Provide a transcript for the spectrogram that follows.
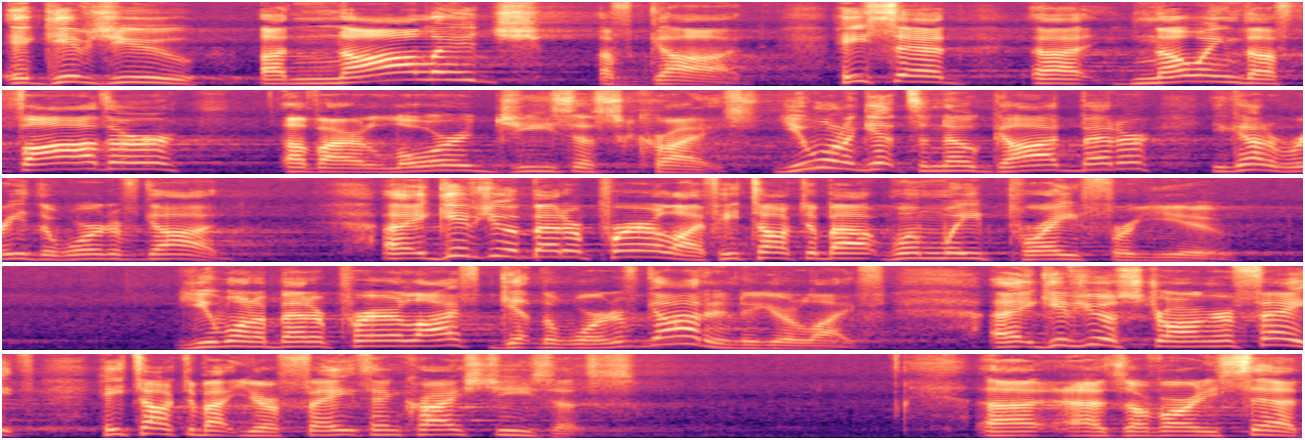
It gives you a knowledge of God. He said, uh, knowing the Father of our Lord Jesus Christ. You want to get to know God better? You got to read the Word of God. Uh, it gives you a better prayer life. He talked about when we pray for you. You want a better prayer life? Get the Word of God into your life. Uh, it gives you a stronger faith. He talked about your faith in Christ Jesus. Uh, as I've already said,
